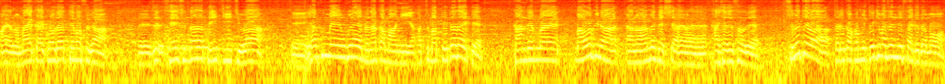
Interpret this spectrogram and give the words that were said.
あ、の毎回講座やってますが、えー先週7.11は、えー100名ぐらいの仲間に集まっていただいて関連前、まあ、大きなあの雨でし、えー会社ですので全ては取り囲みできませんでしたけども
